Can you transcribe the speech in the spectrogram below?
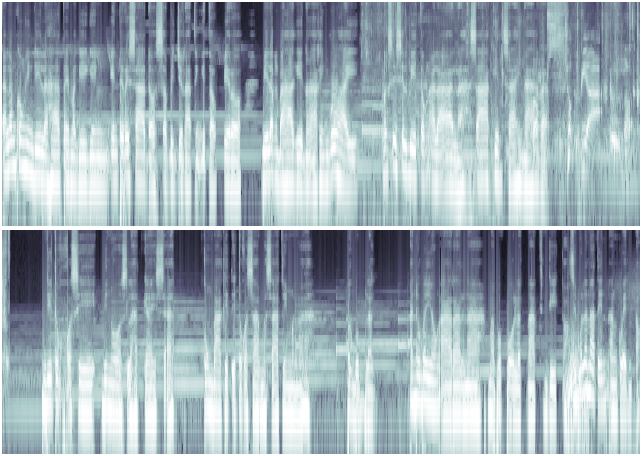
Alam kong hindi lahat ay magiging interesado sa video nating ito pero bilang bahagi ng aking buhay, magsisilbi itong alaala sa akin sa hinaharap. Dito ko kasi binuhos lahat guys at kung bakit ito kasama sa ating mga pagbablog. Ano ba yung aral na mapupulot natin dito? Simulan natin ang kwento.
